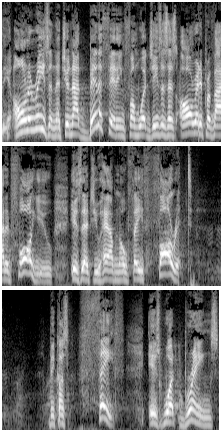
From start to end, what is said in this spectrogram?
The only reason that you're not benefiting from what Jesus has already provided for you is that you have no faith for it. Because faith is what brings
